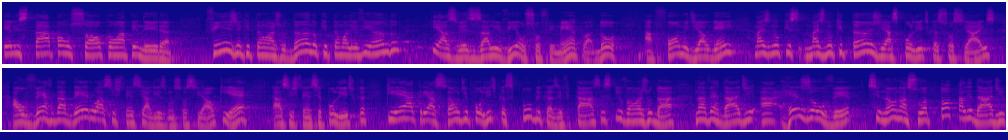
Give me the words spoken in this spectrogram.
eles tapam o sol com a peneira. Fingem que estão ajudando, que estão aliviando, e às vezes alivia o sofrimento, a dor, a fome de alguém, mas no que, mas no que tange às políticas sociais, ao verdadeiro assistencialismo social, que é a assistência política, que é a criação de políticas públicas eficazes que vão ajudar, na verdade, a resolver, se não na sua totalidade,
